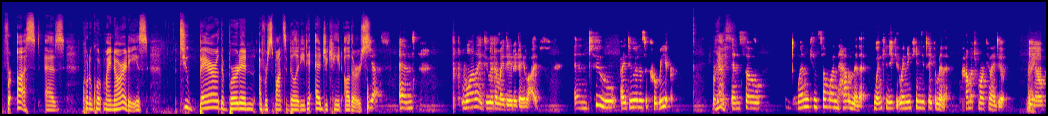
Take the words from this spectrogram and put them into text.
for us as quote unquote minorities to bear the burden of responsibility to educate others. Yes. And one, I do it in my day to day life. And two, I do it as a career. Right? Yes. And so when can someone have a minute? When can you when you can you take a minute? How much more can I do? Right. You know,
